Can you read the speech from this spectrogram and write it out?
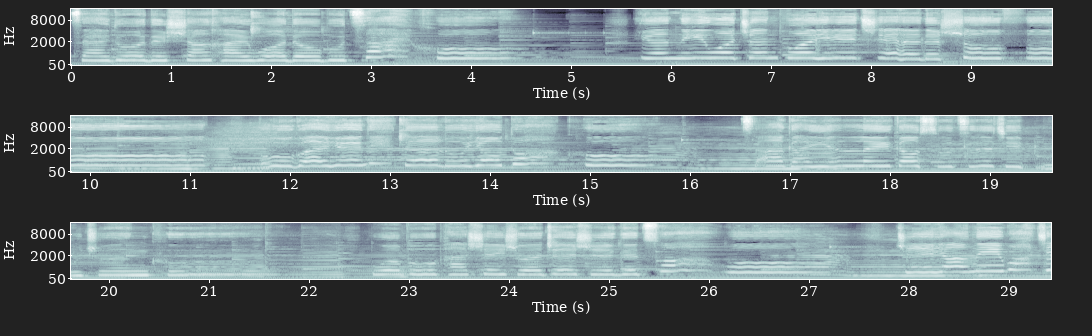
再多的伤害，我都不在乎。愿你我挣脱一切的束缚，不管与你的路有多苦，擦干眼泪，告诉自己不准哭。我不怕谁说这是个错误，只要你我坚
